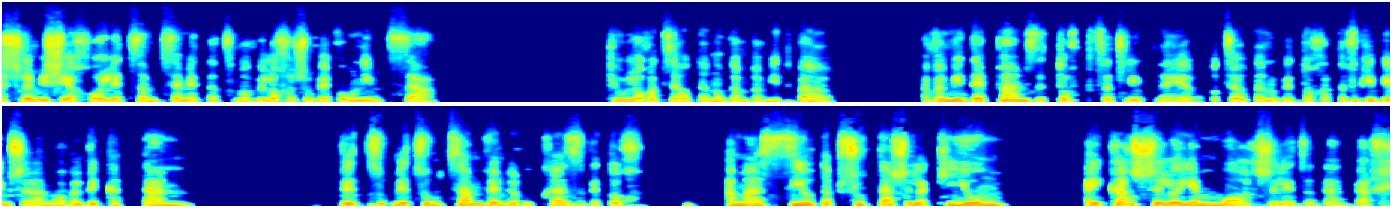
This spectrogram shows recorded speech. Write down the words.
אשרי מי שיכול לצמצם את עצמו, ולא חשוב איפה הוא נמצא, כי הוא לא רוצה אותנו גם במדבר. אבל מדי פעם זה טוב קצת להתנער, הוא רוצה אותנו בתוך התפקידים שלנו, אבל בקטן, ומצומצם ומרוכז בתוך המעשיות הפשוטה של הקיום. העיקר שלא יהיה מוח של עץ הדת והח...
